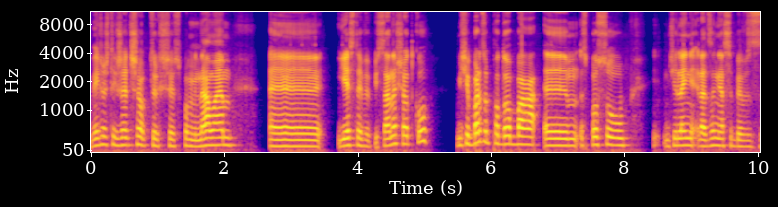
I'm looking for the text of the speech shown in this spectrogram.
większość tych rzeczy, o których się wspominałem, yy, jest tutaj wypisane w środku. Mi się bardzo podoba sposób dzielenia, radzenia sobie z,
